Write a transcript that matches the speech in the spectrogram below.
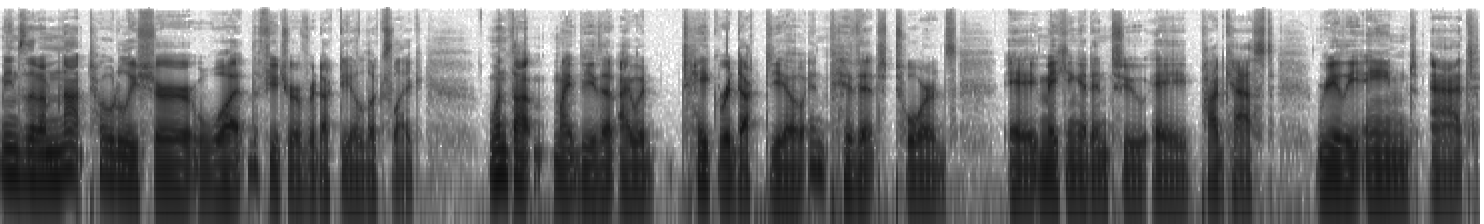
means that I'm not totally sure what the future of Reductio looks like. One thought might be that I would take Reductio and pivot towards a making it into a podcast really aimed at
